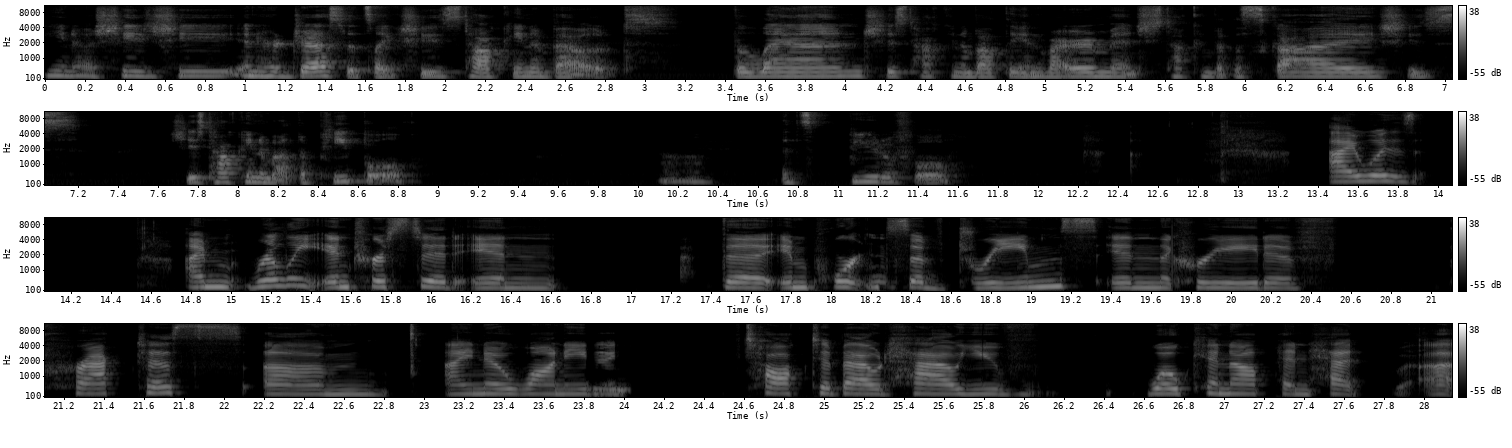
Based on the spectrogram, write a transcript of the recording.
You know, she she in her dress, it's like she's talking about the land, she's talking about the environment, she's talking about the sky, she's she's talking about the people. Uh, it's beautiful. I was I'm really interested in the importance of dreams in the creative practice. Um, I know Juanita talked about how you've woken up and had uh,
